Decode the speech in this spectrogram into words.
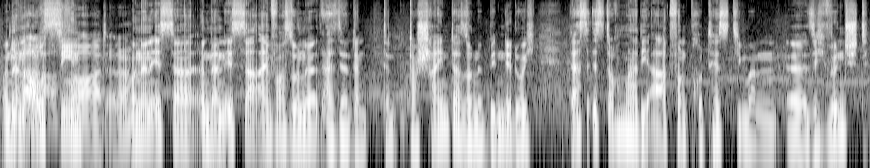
und Die dann ausziehen. Ort? Und dann ist da, und dann ist da einfach so eine, also dann, dann, da scheint da so eine Binde durch. Das ist doch mal die Art von Protest, die man äh, sich wünscht,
